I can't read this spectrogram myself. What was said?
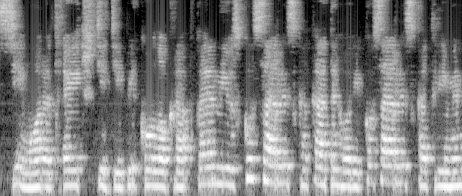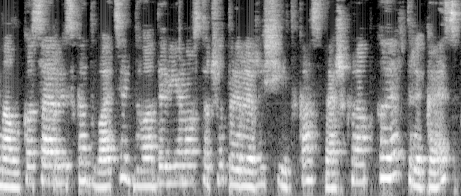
Сіморет http коло.news косариска категорії косариска кримінал косариска 2294 решітка стеж.f3ks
